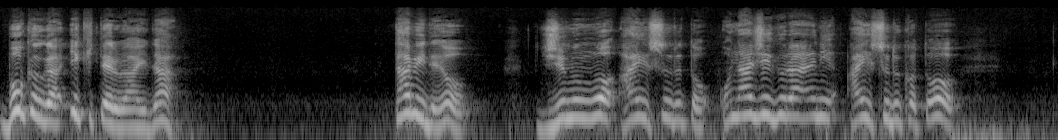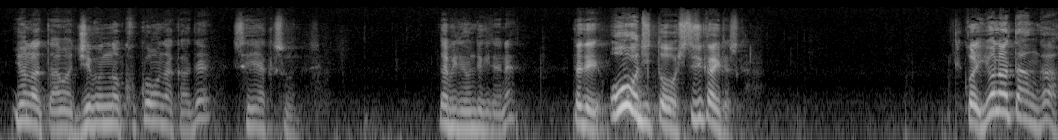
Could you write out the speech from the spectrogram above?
僕が生きてる間ダビデを自分を愛すると同じぐらいに愛することをヨナタンは自分の心の中で制約するんです。ダビデ呼んできてね。だって王子と羊飼いですから。これヨナタンが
